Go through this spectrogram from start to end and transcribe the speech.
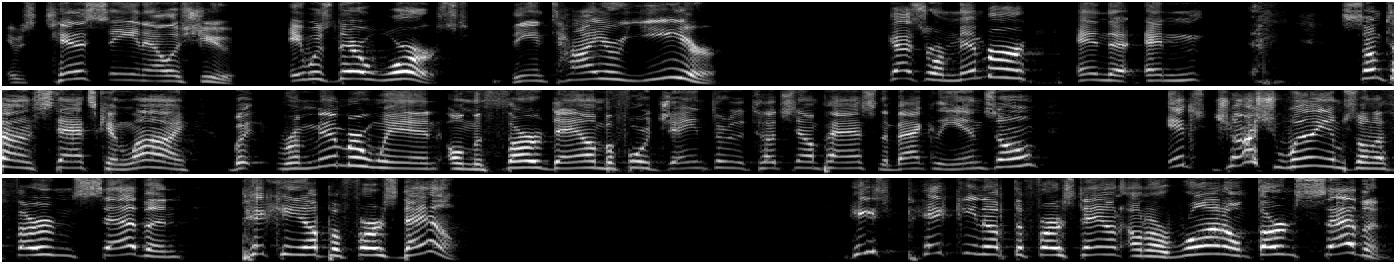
It was Tennessee and LSU. It was their worst the entire year. Guys, remember and the and sometimes stats can lie, but remember when on the third down before Jane threw the touchdown pass in the back of the end zone? It's Josh Williams on a third and seven picking up a first down. He's picking up the first down on a run on third and seven.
